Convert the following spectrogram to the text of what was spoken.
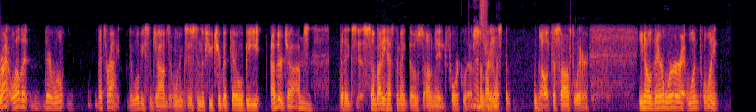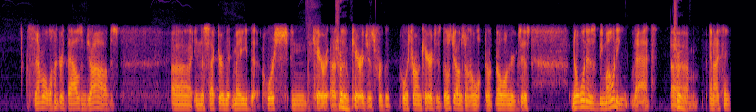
Right. Well, that there won't. That's right. There will be some jobs that won't exist in the future, but there will be other jobs mm. that exist. Somebody has to make those automated forklifts. That's Somebody true. has to develop the software. You know, there were at one point several hundred thousand jobs uh, in the sector that made horse and car- uh, carriages for the horse-drawn carriages. Those jobs don't, don't no longer exist. No one is bemoaning that. Um, and I think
